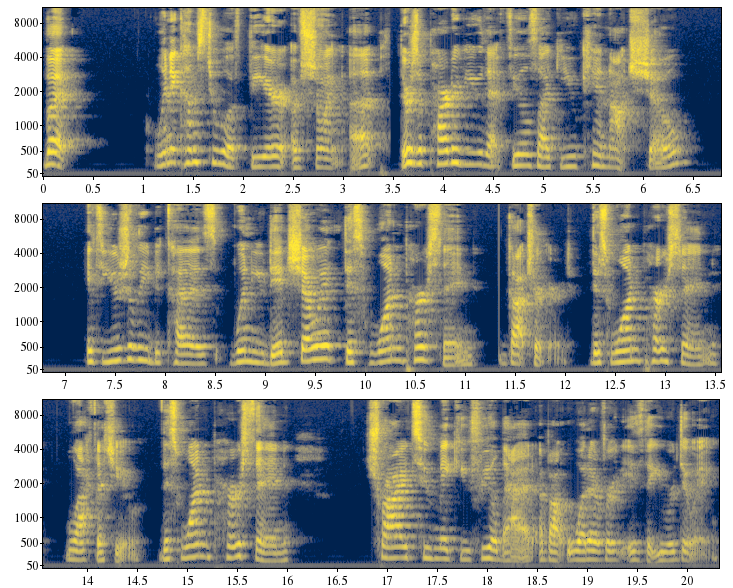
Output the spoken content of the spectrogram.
But when it comes to a fear of showing up, there's a part of you that feels like you cannot show. It's usually because when you did show it, this one person got triggered. This one person laughed at you. This one person tried to make you feel bad about whatever it is that you were doing,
